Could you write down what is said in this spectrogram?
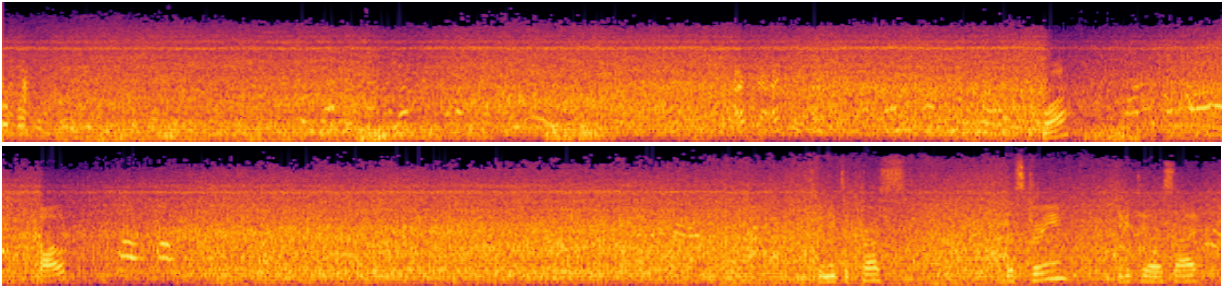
What? Cold? So you need to cross the stream to get to the other side.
